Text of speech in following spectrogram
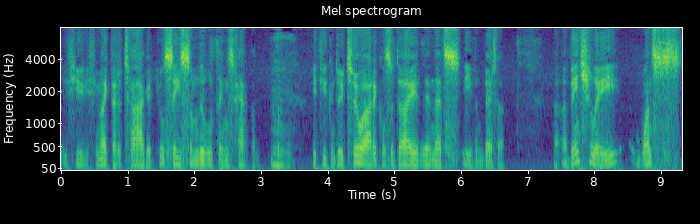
if you, if you make that a target, you'll see some little things happen. Mm. If you can do two articles a day, then that's even better. Uh, eventually, once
